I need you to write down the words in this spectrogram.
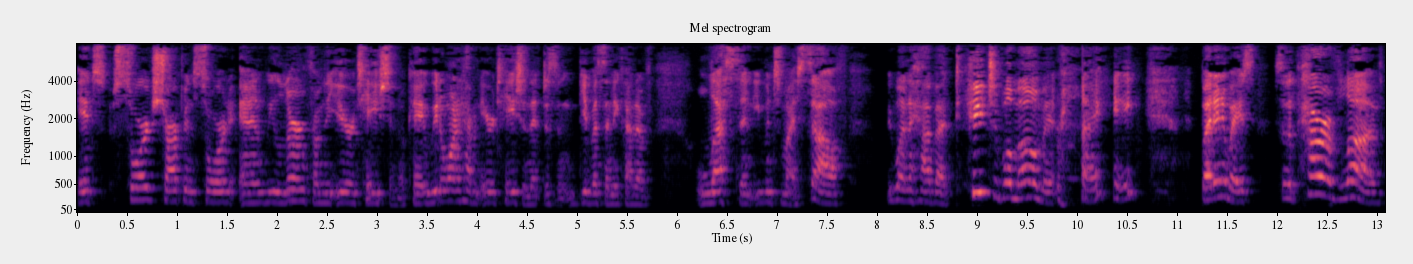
it's sword sharpens sword and we learn from the irritation okay we don't want to have an irritation that doesn't give us any kind of lesson even to myself we want to have a teachable moment right but anyways so the power of love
